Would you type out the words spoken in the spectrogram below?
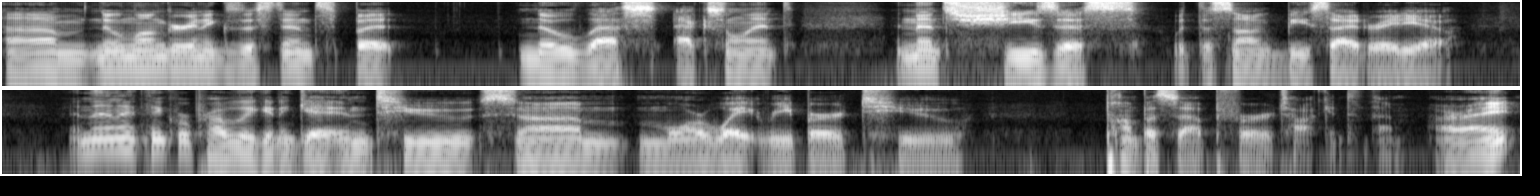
Um, no longer in existence, but no less excellent. And that's Jesus with the song B Side Radio. And then I think we're probably going to get into some more White Reaper to pump us up for talking to them. All right?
